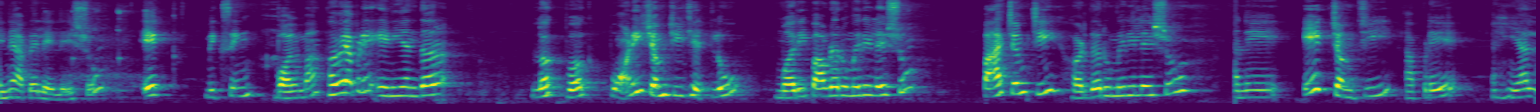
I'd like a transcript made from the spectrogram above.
એને આપણે લઈ લઈશું એક મિક્સિંગ બોલમાં. હવે આપણે એની અંદર લગભગ પોણી ચમચી જેટલું મરી પાવડર ઉમેરી લઈશું, પાંચ ચમચી હળદર ઉમેરી લઈશું અને એક ચમચી આપણે અહીંયા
